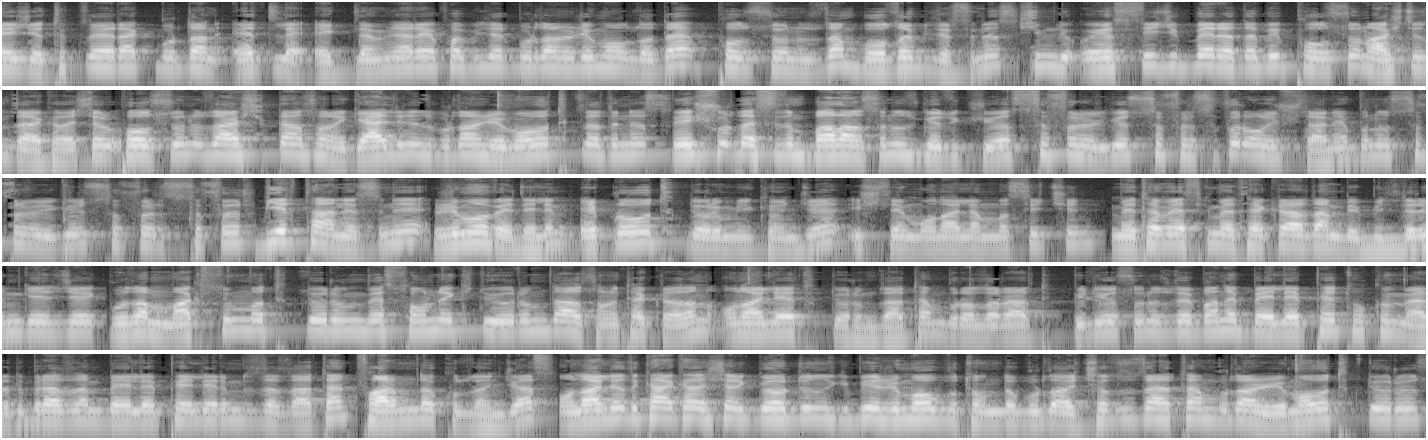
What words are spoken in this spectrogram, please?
manage'e tıklayarak buradan add ile eklemeler yapabilir. Buradan remove'la da pozisyonunuzdan bozabilirsiniz. Şimdi USDC BR'da bir pozisyon açtınız arkadaşlar. Pozisyonunuzu açtıktan sonra geldiniz buradan remove'a tıkladınız ve şurada sizin balansınız gözüküyor. 0,0013 tane. Bunun 0,001 tanesini remove edelim. Approve'a tıklıyorum ilk önce işlemin onaylanması için. Metamask'ime tekrardan bir bildirim gelecek. Buradan maksimuma tıklıyorum ve sonraki diyorum. Daha sonra tekrardan onaylaya tıklıyorum zaten. Buraları artık biliyorsunuz ve bana BLP token verdi. Birazdan BLP'lerimizi de zaten farmda kullanacağız. Onayladık arkadaşlar. Gördüğünüz gibi remove butonu da burada açıldı zaten. Buradan remove'a tıklıyoruz.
